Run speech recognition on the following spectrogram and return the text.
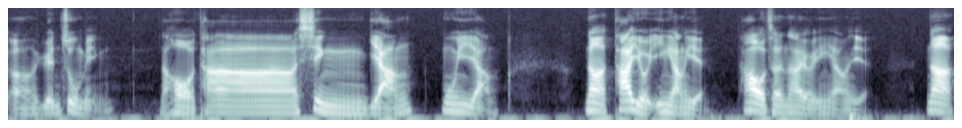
呃原住民，然后他姓杨，木易杨。那他有阴阳眼，他号称他有阴阳眼。那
